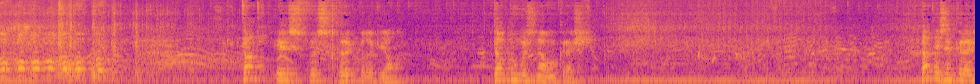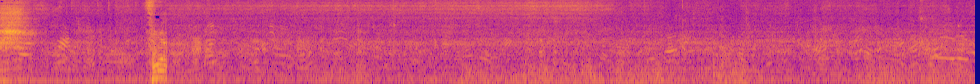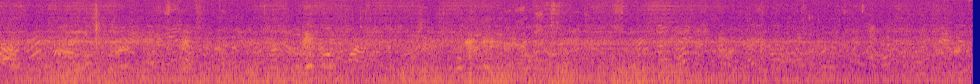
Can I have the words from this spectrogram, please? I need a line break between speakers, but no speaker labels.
oh. Dat is verschrikkelijk jammer. Dat noemen ze nou een crash. Dat is een crash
